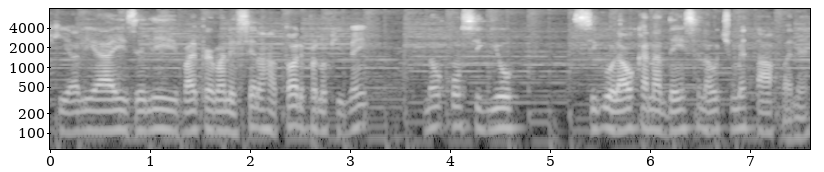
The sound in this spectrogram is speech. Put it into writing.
que aliás ele vai permanecer narratório para no que vem, não conseguiu segurar o canadense na última etapa, né?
